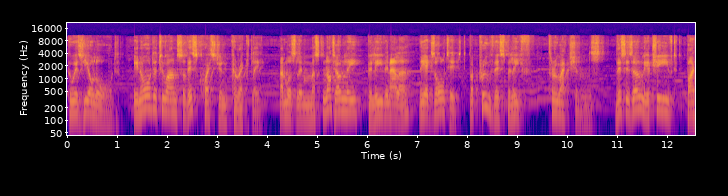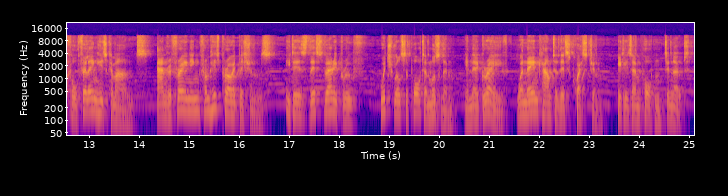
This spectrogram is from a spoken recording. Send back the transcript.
Who is your Lord? In order to answer this question correctly, a Muslim must not only believe in Allah, the Exalted, but prove this belief through actions. This is only achieved by fulfilling His commands and refraining from His prohibitions. It is this very proof which will support a Muslim in their grave when they encounter this question. It is important to note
